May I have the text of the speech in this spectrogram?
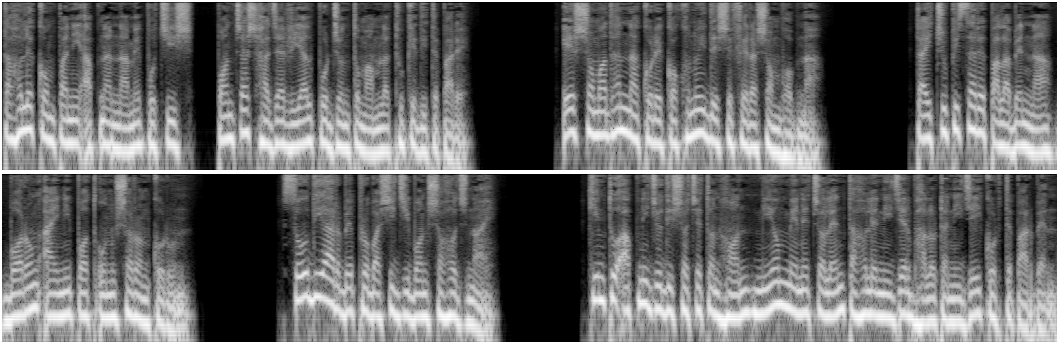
তাহলে কোম্পানি আপনার নামে পঁচিশ, পঞ্চাশ হাজার রিয়াল পর্যন্ত মামলা ঠুকে দিতে পারে। এর সমাধান না করে কখনোই দেশে ফেরা সম্ভব না। তাই চুপিসারে পালাবেন না, বরং আইনি পথ অনুসরণ করুন। সৌদি আরবে প্রবাসী জীবন সহজ নয়। কিন্তু আপনি যদি সচেতন হন, নিয়ম মেনে চলেন, তাহলে নিজের ভালোটা নিজেই করতে পারবেন।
